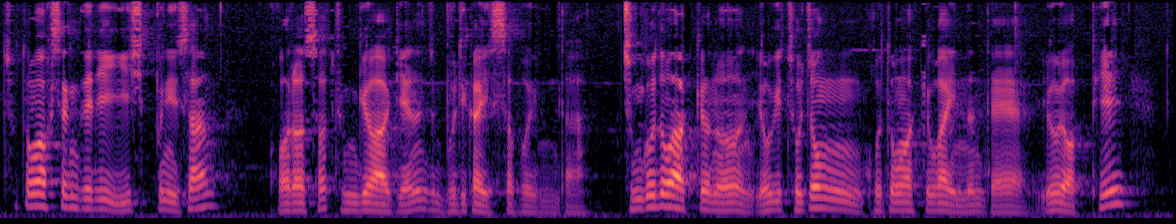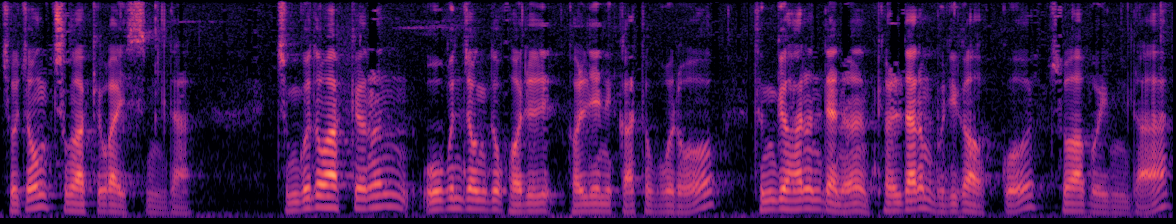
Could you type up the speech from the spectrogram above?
초등학생들이 20분 이상 걸어서 등교하기에는 좀 무리가 있어 보입니다. 중고등학교는 여기 조종고등학교가 있는데 요 옆이 조종중학교가 있습니다. 중고등학교는 5분 정도 걸리, 걸리니까 도보로 등교하는 데는 별다른 무리가 없고 좋아 보입니다.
